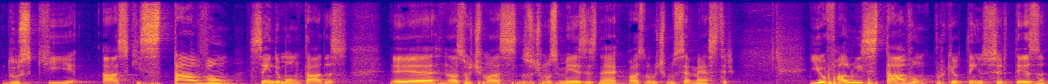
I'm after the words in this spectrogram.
dos que as que estavam sendo montadas é, nas últimas, nos últimos meses, né? quase no último semestre. E eu falo estavam porque eu tenho certeza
